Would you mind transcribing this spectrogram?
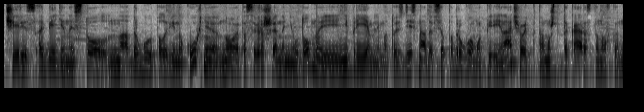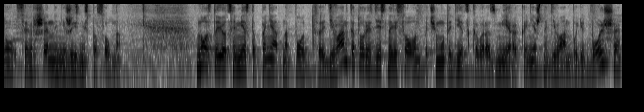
через обеденный стол на другую половину кухни, но это совершенно неудобно и неприемлемо. То есть здесь надо все по-другому переиначивать, потому что такая расстановка ну, совершенно не жизнеспособна. Но остается место, понятно, под диван, который здесь нарисован почему-то детского размера. Конечно, диван будет больше,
